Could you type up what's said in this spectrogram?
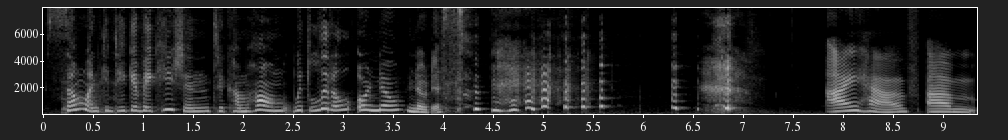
someone can take a vacation to come home with little or no notice. I have um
